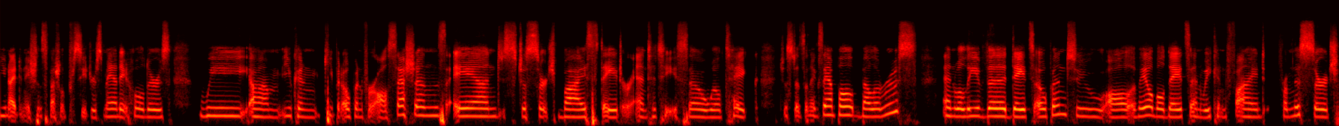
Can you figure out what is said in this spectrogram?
United Nations Special Procedures mandate holders. We, um, you can keep it open for all sessions and just search by state or entity. So we'll take, just as an example, Belarus, and we'll leave the dates open to all available dates and we can find from this search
